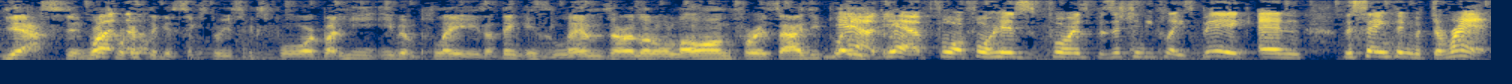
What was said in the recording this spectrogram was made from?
yes, Westbrook I think is six three, six four, but he even plays. I think his limbs are a little long for his size. He plays. Yeah, yeah. For for his for his position, he plays big, and the same thing with Durant.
